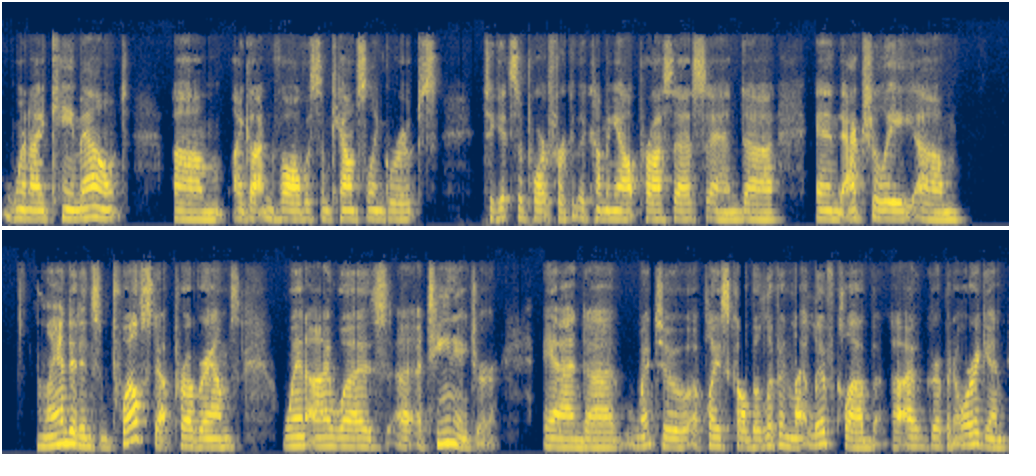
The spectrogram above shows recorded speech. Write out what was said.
when I came out, um, I got involved with some counseling groups to get support for the coming out process, and uh, and actually um, landed in some twelve step programs when I was a, a teenager, and uh, went to a place called the Live and Let Live Club. Uh, I grew up in Oregon,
